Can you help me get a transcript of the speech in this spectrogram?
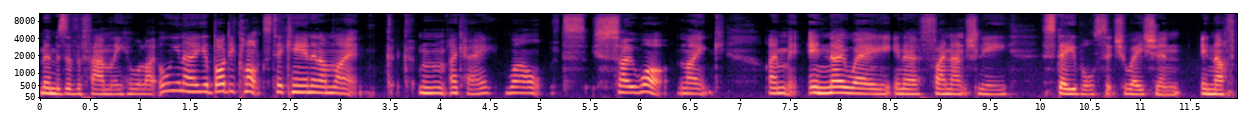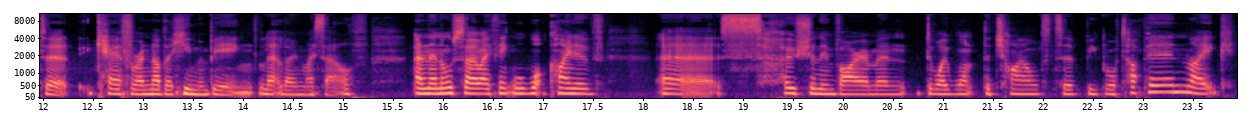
members of the family who are like, oh, you know, your body clock's ticking, and I'm like, mm, okay, well, so what? Like I'm in no way in a financially stable situation enough to care for another human being, let alone myself. And then also, I think, well, what kind of uh, social environment do I want the child to be brought up in? Like,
